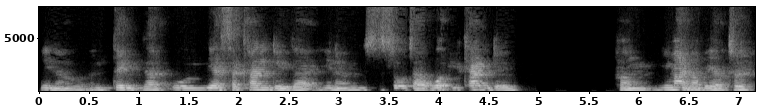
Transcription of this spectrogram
you know, and think that, well, yes, I can do that, you know, to sort out what you can do. From you might not be able to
